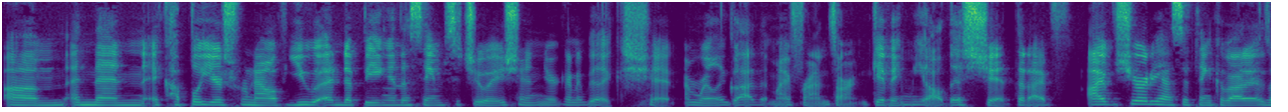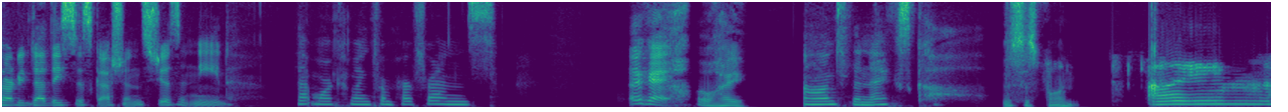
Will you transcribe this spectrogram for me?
Um, and then a couple years from now, if you end up being in the same situation, you're gonna be like, shit, I'm really glad that my friends aren't giving me all this shit that I've I've she already has to think about it, has already done these discussions. She doesn't need that more coming from her friends. Okay, Oh, hey, on to the next call. This is fun. I'm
